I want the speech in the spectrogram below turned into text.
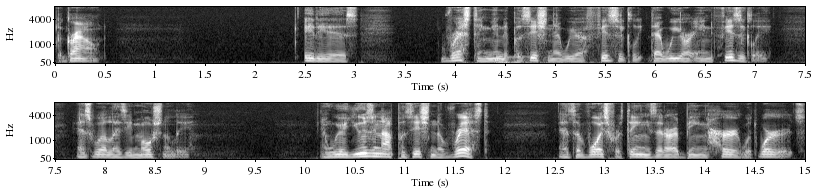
the ground. It is resting in the position that we are physically that we are in physically as well as emotionally. And we are using our position of rest as a voice for things that are being heard with words.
